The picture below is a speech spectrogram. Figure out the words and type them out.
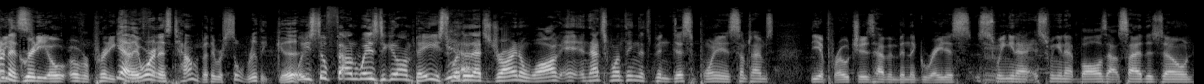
weren't as- gritty o- over pretty. yeah, they weren't thing. as talented, but they were still really good. Well, you still found ways to get on base, Yeah. whether that's drawing a walk, and, and that's one thing that's been disappointing is sometimes the approaches haven't been the greatest, swinging Mm-hmm. at swinging at balls outside the zone.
